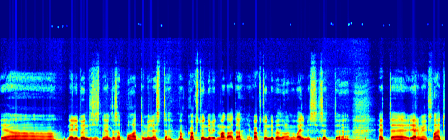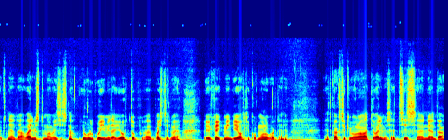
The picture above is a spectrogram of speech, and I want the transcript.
ja neli tundi siis nii-öelda saab puhata, millest noh, kaks tundi võid magada ja kaks tundi pead olema valmis siis, et et järgmiseks vahetuks nii-öelda valmistuma või siis noh, juhul kui midagi juhtub äh, postil või, või ükskõik mingi ohtlikum olukord on ju et kaks tükki peab olema alati valmis, et siis äh, nii-öelda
